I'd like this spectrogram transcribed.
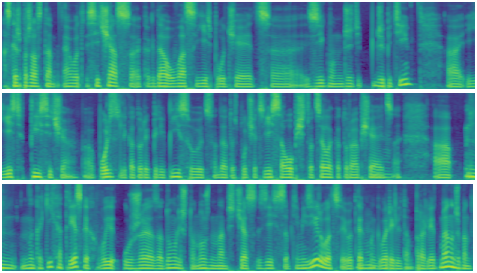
А скажи, пожалуйста, а вот сейчас, э, когда у вас есть, получается, Zigmund GPT, а, есть тысяча а, пользователей, которые переписываются, да, то есть, получается, есть сообщество целое, которое общается. Mm-hmm. На каких отрезках вы уже задумали, что нужно нам сейчас здесь соптимизироваться? И вот как mm-hmm. мы говорили там про management,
